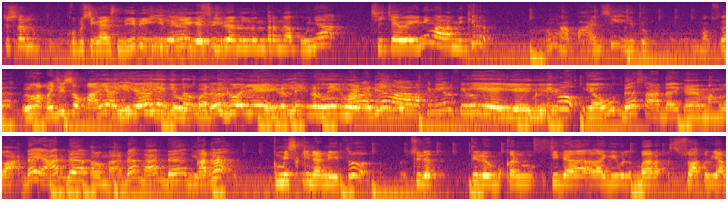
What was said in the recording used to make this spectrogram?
terus lu kepusingan sendiri gitu iya, ya gak sih? giliran lu ntar nggak punya si cewek ini malah mikir lu ngapain sih gitu maksudnya Lu ngapain sih sok kaya gitu? iya Iya gitu, padahal gue iya kayak ngerti gitu. ngerti gue malah dia malah makin ilfil Iya, iya, gitu. mending iya. lu ya udah seadanya kayak emang lu ada ya ada kalau nggak ada nggak ada gitu Karena kemiskinan itu sudah tidak bukan tidak lagi bar, sesuatu yang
